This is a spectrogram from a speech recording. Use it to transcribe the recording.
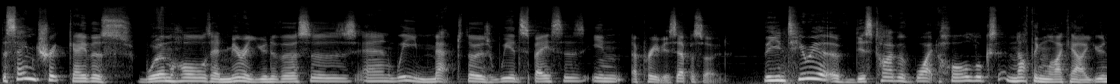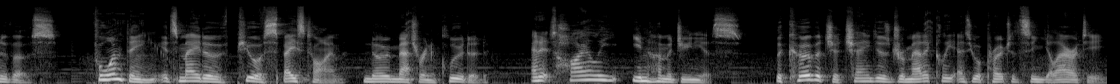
The same trick gave us wormholes and mirror universes, and we mapped those weird spaces in a previous episode. The interior of this type of white hole looks nothing like our universe. For one thing, it's made of pure spacetime, no matter included, and it's highly inhomogeneous. The curvature changes dramatically as you approach the singularity,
